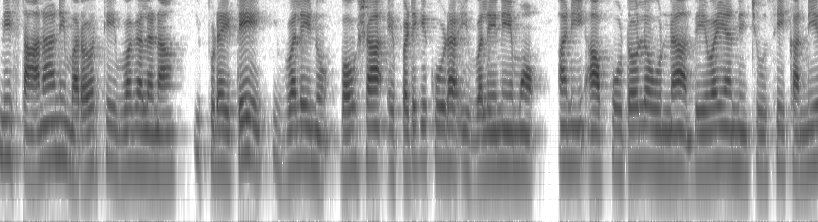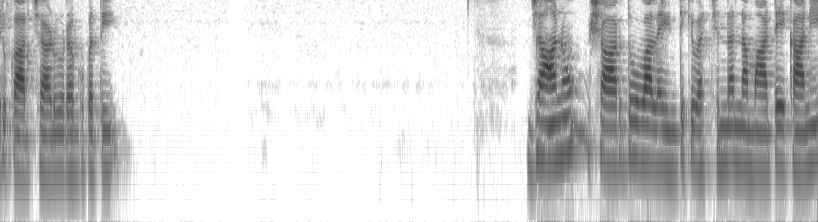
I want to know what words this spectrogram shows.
నీ స్థానాన్ని మరొకరికి ఇవ్వగలనా? ఇప్పుడైతే ఇవ్వలేను. బహుశా ఎప్పటికీ కూడా ఇవ్వలేనేమో అని ఆ ఫోటోలో ఉన్న దేవయాన్ని చూసి కన్నీరు కార్చాడు రఘుపతి. జాను శారదు వాళ్ళ ఇంటికి వచ్చిందన్న మాటే కానీ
